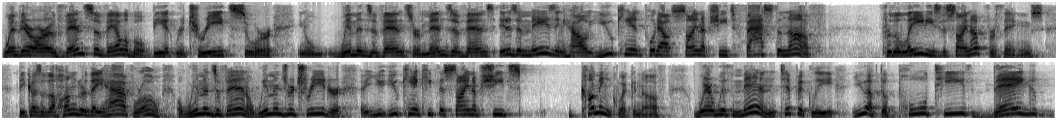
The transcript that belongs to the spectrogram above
when there are events available, be it retreats or, you know, women's events or men's events, it is amazing how you can't put out sign up sheets fast enough for the ladies to sign up for things because of the hunger they have for, oh, a women's event, a women's retreat, or you, you can't keep the sign up sheets coming quick enough. Where with men, typically, you have to pull teeth, beg,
